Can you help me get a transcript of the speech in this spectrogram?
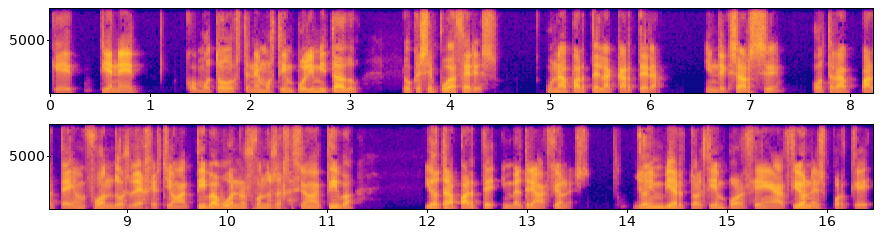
que tiene, como todos, tenemos tiempo limitado, lo que se puede hacer es una parte de la cartera indexarse, otra parte en fondos de gestión activa, buenos fondos de gestión activa, y otra parte invertir en acciones. Yo invierto el 100% en acciones porque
